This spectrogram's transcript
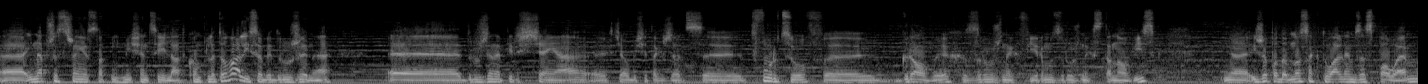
e, i na przestrzeni ostatnich miesięcy i lat kompletowali sobie drużynę, e, drużynę pierścienia, e, chciałoby się tak rzec, twórców growych z różnych firm, z różnych stanowisk i że podobno z aktualnym zespołem,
